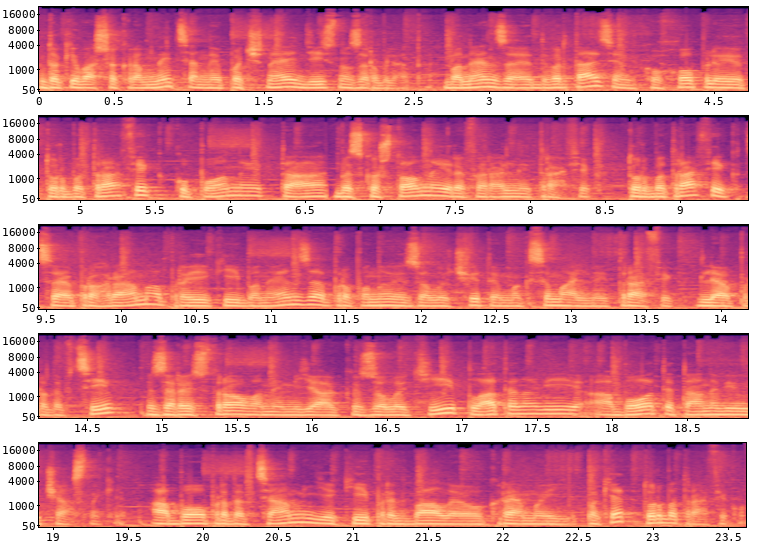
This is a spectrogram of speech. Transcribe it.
доки ваша крамниця не почне дійсно заробляти. Bonanza Advertising охоплює турботрафік, купони та безкоштовний реферальний трафік. Турботрафік це програма, при якій Bonanza пропонує залучити максимальний трафік для продавців, зареєстрованим як золоті, платинові або титанові учасники, або продавцям, які придбали окремий пакет турботрафіку.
